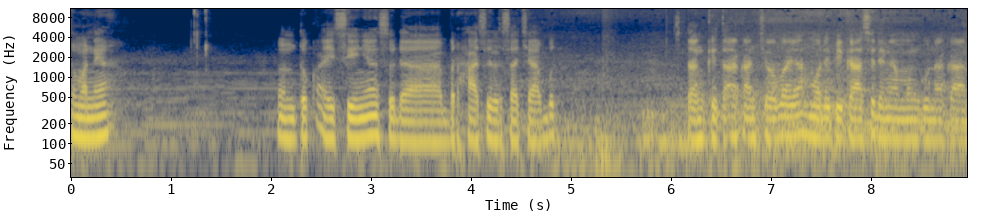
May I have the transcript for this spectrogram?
teman ya untuk IC-nya sudah berhasil saya cabut. Dan kita akan coba ya modifikasi dengan menggunakan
